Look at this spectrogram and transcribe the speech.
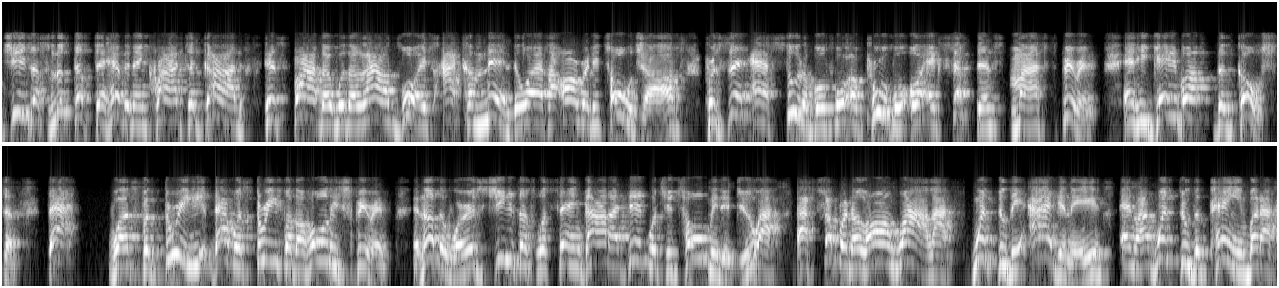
Jesus looked up to heaven and cried to God, his Father, with a loud voice, I commend, or as I already told y'all, present as suitable for approval or acceptance my spirit. And he gave up the ghost. That was for three, that was three for the Holy Spirit. In other words, Jesus was saying, God, I did what you told me to do. I, I suffered a long while. I went through the agony and I went through the pain, but I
